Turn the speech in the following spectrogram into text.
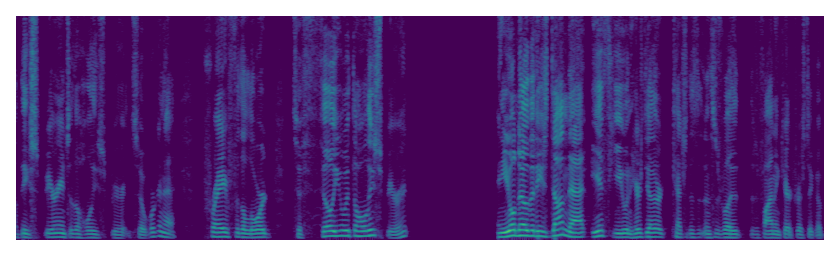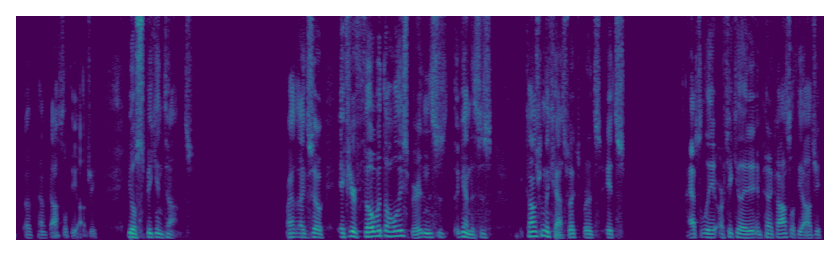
of the experience of the Holy Spirit. And so we're to pray for the Lord to fill you with the Holy Spirit, and you'll know that He's done that if you. And here's the other catch. This, this is really the defining characteristic of, of Pentecostal theology. You'll speak in tongues." Right, like so. If you're filled with the Holy Spirit, and this is again, this is it comes from the Catholics, but it's it's absolutely articulated in Pentecostal theology.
